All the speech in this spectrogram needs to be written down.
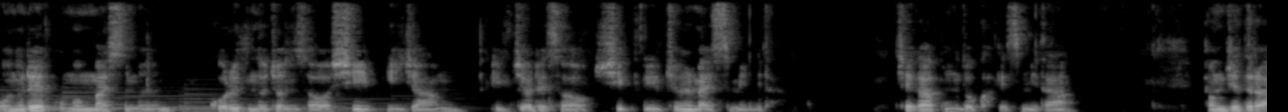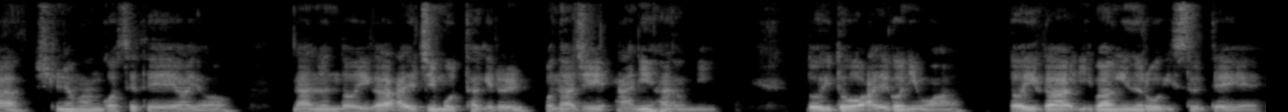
오늘의 본문 말씀은 고린도전서 12장 1절에서 11절 말씀입니다. 제가 봉독하겠습니다. 형제들아 신령한 것에 대하여 나는 너희가 알지 못하기를 원하지 아니하노니 너희도 알거니와 너희가 이방인으로 있을 때에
